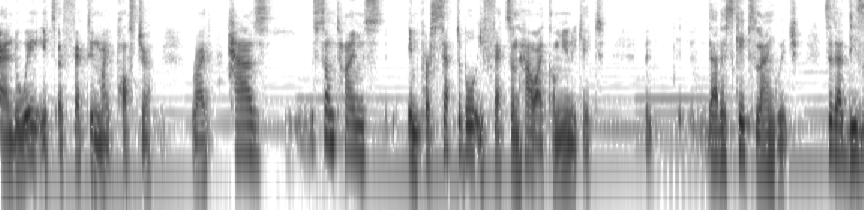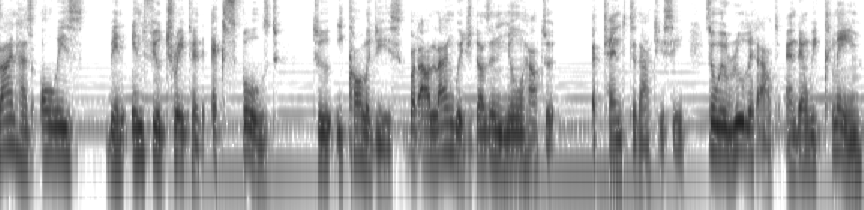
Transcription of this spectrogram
and the way it's affecting my posture, right, has sometimes imperceptible effects on how I communicate. Uh, that escapes language. So that design has always been infiltrated, exposed to ecologies, but our language doesn't know how to attend to that, you see. So we rule it out and then we claim,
